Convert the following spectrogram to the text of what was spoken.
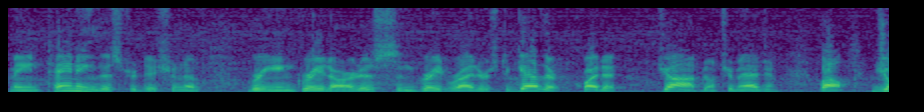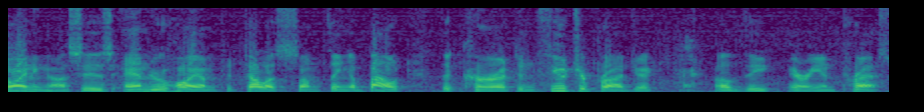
maintaining this tradition of bringing great artists and great writers together. Quite a job, don't you imagine? Well, joining us is Andrew Hoyem to tell us something about the current and future project of the Arion Press.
